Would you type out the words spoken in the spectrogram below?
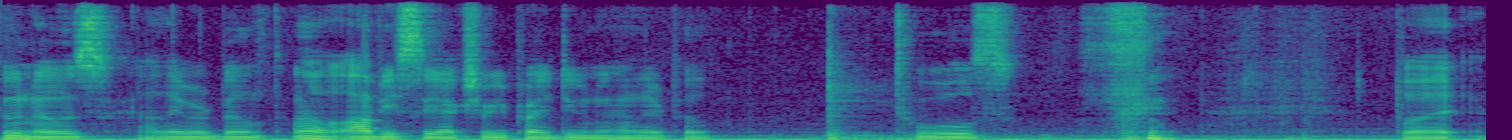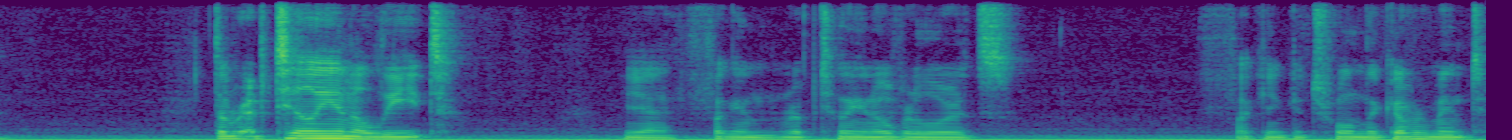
Who knows how they were built? Well, obviously, actually, we probably do know how they're built. Tools. but the reptilian elite, yeah, fucking reptilian overlords, fucking controlling the government.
